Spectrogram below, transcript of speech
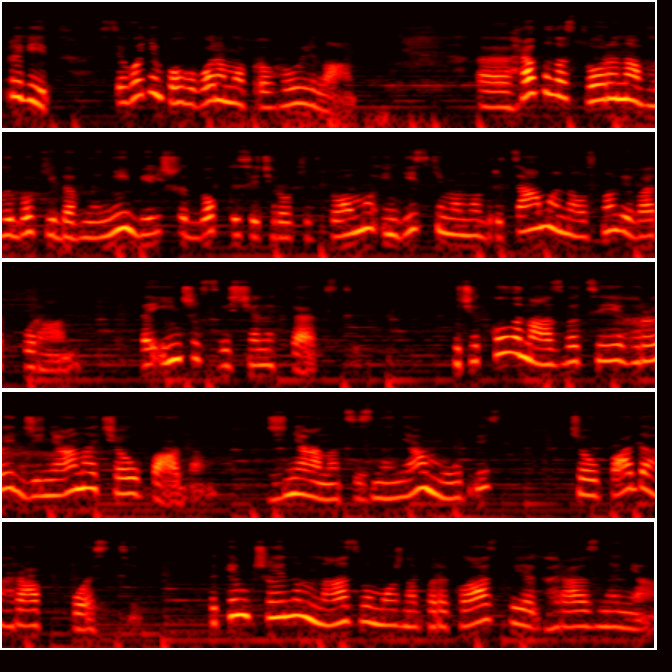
привіт! Сьогодні поговоримо про гру Ліла. Е, Гра була створена в глибокій давнині більше двох тисяч років тому індійськими мудрецями на основі вед Пуран та інших священих текстів. Початкова назва цієї гри Джіняна Чаупада. Джняна це знання, мудрість, Чаупада гра в кості. Таким чином, назву можна перекласти як гра знання.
